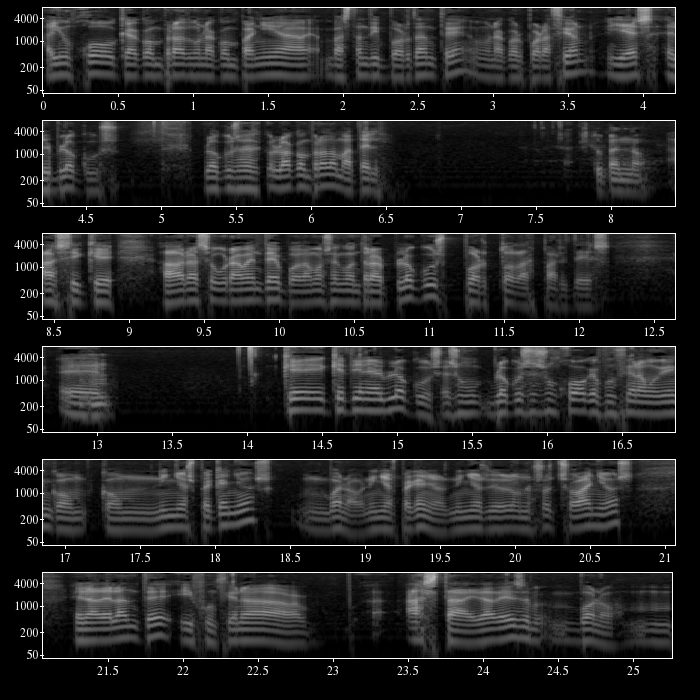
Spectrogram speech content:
hay un juego que ha comprado una compañía bastante importante, una corporación, y es el Blocus. Blocus lo ha comprado Mattel. Estupendo. Así que ahora seguramente podamos encontrar Blocus por todas partes. Eh, ¿qué, tiene el Blocus? Es un, Blocus es un juego que funciona muy bien con, niños pequeños, bueno, niños pequeños, niños de unos 8 años en adelante y funciona hasta edades, bueno,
